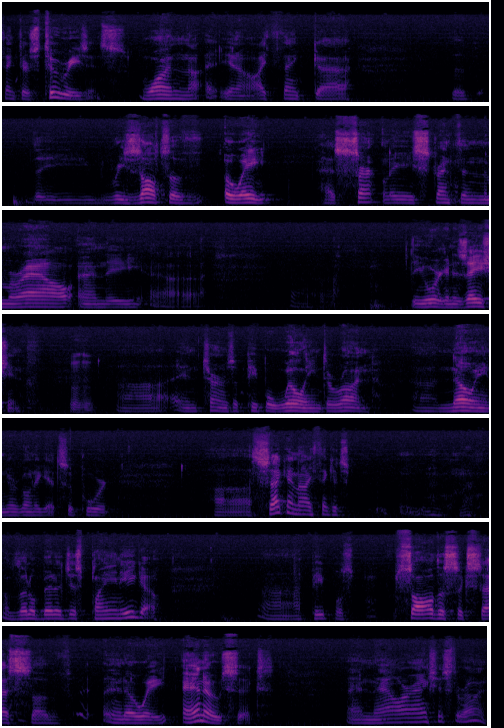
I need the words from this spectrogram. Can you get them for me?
think there's two reasons. One, you know, I think uh, the, the results of '08 has certainly strengthened the morale and the, uh, uh, the organization Mhm. uh, in terms of people willing to run, uh, knowing they're going to get support. Uh, Second, I think it's a little bit of just plain ego. Uh, People s- saw the success of in '08 and '06, and now are anxious to run.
